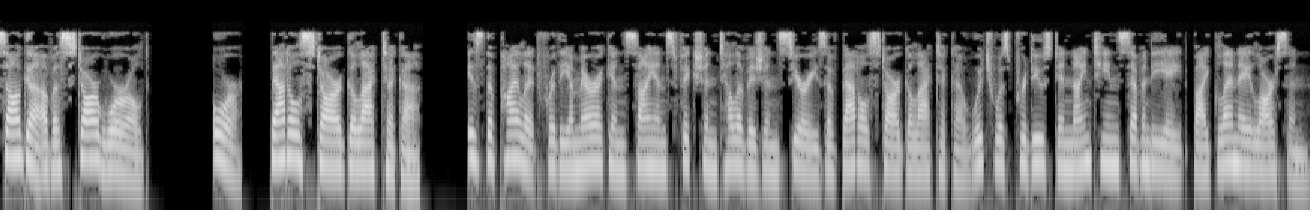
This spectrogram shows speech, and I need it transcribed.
Saga of a Star World, or Battlestar Galactica, is the pilot for the American science fiction television series of Battlestar Galactica which was produced in 1978 by Glen A. Larson.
